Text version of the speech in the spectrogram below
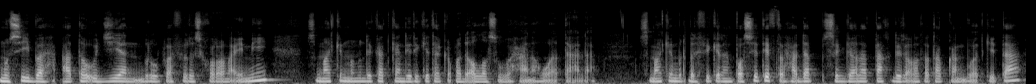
musibah atau ujian berupa virus corona ini semakin mendekatkan diri kita kepada Allah Subhanahu wa taala semakin berpikiran positif terhadap segala takdir Allah tetapkan buat kita.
